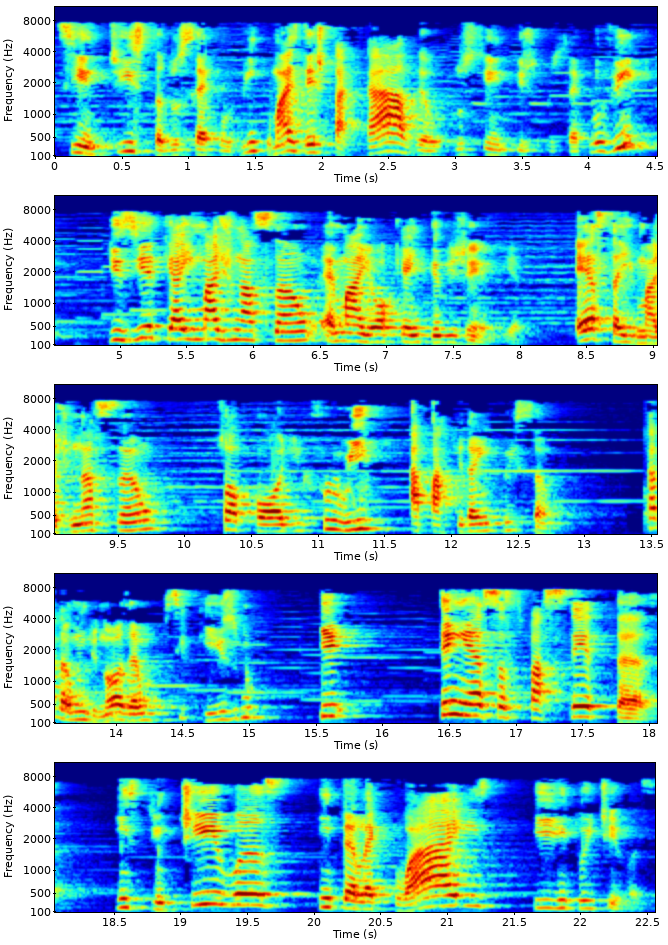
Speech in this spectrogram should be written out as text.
cientista do século XX, mais destacável dos cientistas do século XX, dizia que a imaginação é maior que a inteligência. Essa imaginação só pode fluir a partir da intuição. Cada um de nós é um psiquismo que tem essas facetas instintivas, intelectuais e intuitivas.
